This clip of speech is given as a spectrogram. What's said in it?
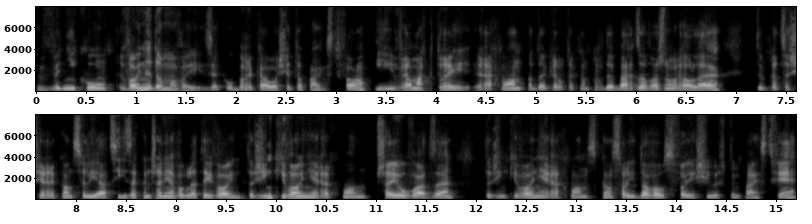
w wyniku wojny domowej, z jaką borykało się to państwo i w ramach której Rahmon odegrał tak naprawdę bardzo ważną rolę w tym procesie rekoncyliacji i zakończenia w ogóle tej wojny. To dzięki wojnie Rahmon przejął władzę, to dzięki wojnie Rahmon skonsolidował swoje siły w tym państwie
